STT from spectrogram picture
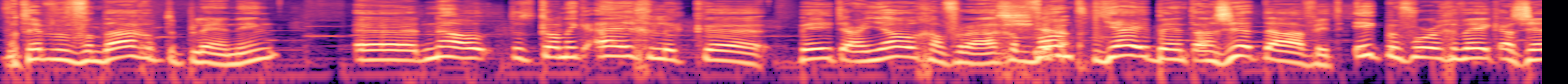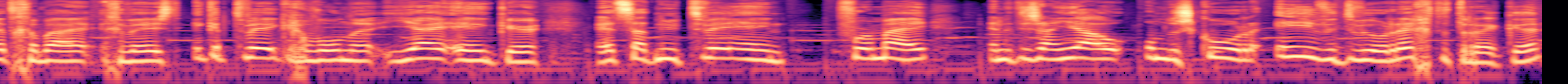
Wat hebben we vandaag op de planning? Eh, nou, dat kan ik eigenlijk eh, beter aan jou gaan vragen. Ja. Want jij bent aan zet, David. Ik ben vorige week aan zet geweest. Ik heb twee keer gewonnen, jij één keer. Het staat nu 2-1 voor mij. En het is aan jou om de score eventueel recht te trekken.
